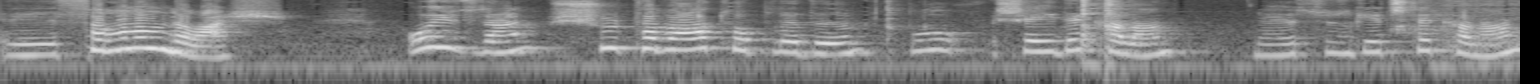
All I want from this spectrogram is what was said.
E, sabunum da var. O yüzden şu tabağa topladığım bu şeyde kalan e, süzgeçte kalan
